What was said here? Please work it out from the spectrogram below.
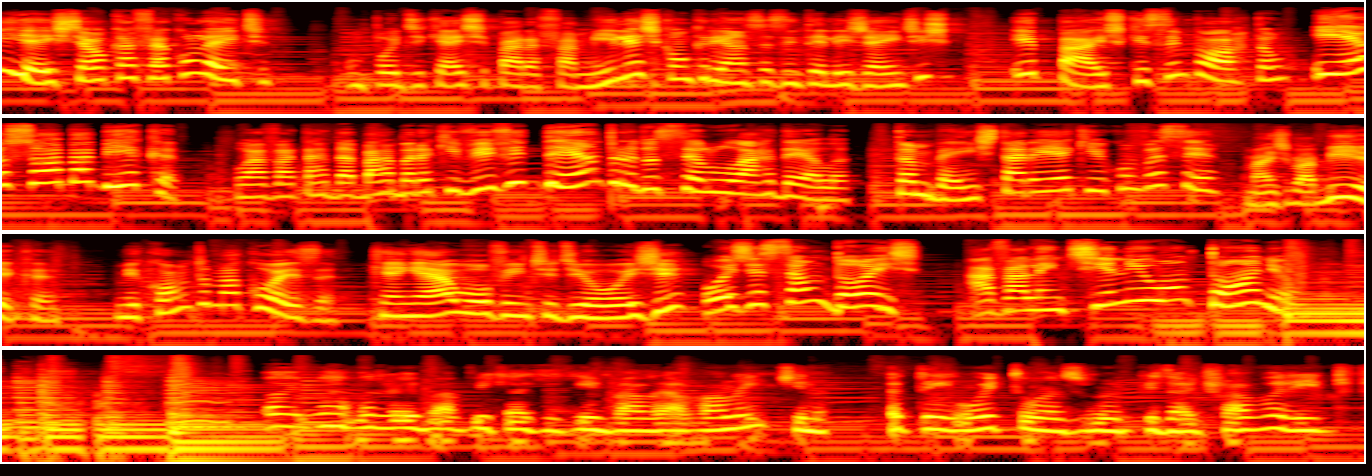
e este é o Café com Leite um podcast para famílias com crianças inteligentes e pais que se importam. E eu sou a Babica, o avatar da Bárbara que vive dentro do celular dela. Também estarei aqui com você. Mas, Babica, me conta uma coisa: quem é o ouvinte de hoje? Hoje são dois: a Valentina e o Antônio. Oi, Bárbara e Babica, aqui quem fala é a Valentina. Eu tenho oito anos, meu episódio favorito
